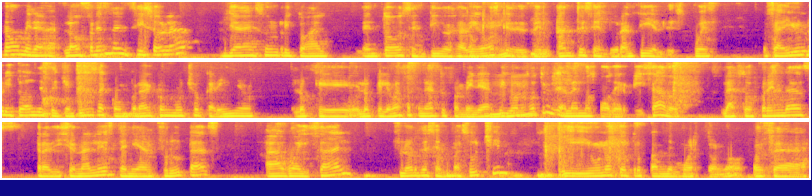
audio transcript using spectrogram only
No, mira, la ofrenda en sí sola ya es un ritual en todo sentido. O sea, digamos que desde el antes, el durante y el después. O sea, hay un ritual desde que empiezas a comprar con mucho cariño lo que, lo que le vas a poner a tu familia. Digo, nosotros ya la hemos modernizado. Las ofrendas tradicionales tenían frutas, agua y sal, flor de cempasúchil y uno que otro pan de muerto, ¿no? O sea,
